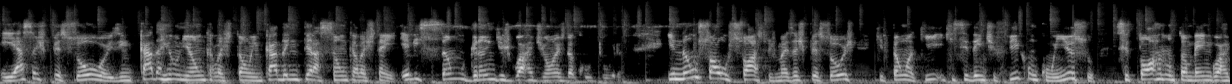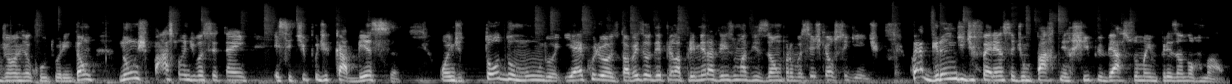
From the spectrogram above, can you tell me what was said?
E essas pessoas, em cada reunião que elas estão, em cada interação que elas têm, eles são grandes guardiões da cultura. E não só os sócios, mas as pessoas que estão aqui e que se identificam com isso se tornam também guardiões da cultura. Então, num espaço onde você tem esse tipo de cabeça, onde todo mundo. E é curioso, talvez eu dê pela primeira vez uma visão para vocês que é o seguinte: qual é a grande diferença de um partnership versus uma empresa normal?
